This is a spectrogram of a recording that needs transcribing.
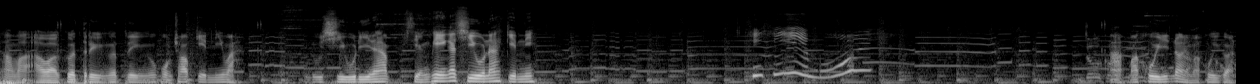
เอาวะเอาวะก็ตรึงก็ตรึงผมชอบเกมนี้ว่ะ ดูชิลดีนะครับ เสียงเพลงก็ชิลนะเกมนี้ฮิฮิบอยอะมาคุยนิดหน่อยมาคุยก่อน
